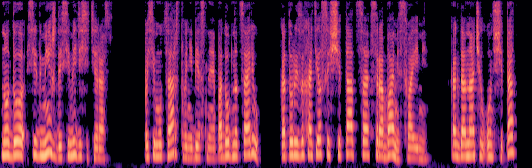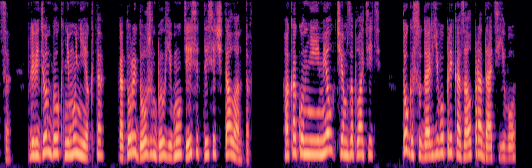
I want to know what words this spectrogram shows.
но до седьми ж до семидесяти раз. Посему Царство Небесное подобно царю, который захотел сосчитаться с рабами своими. Когда начал он считаться, приведен был к нему некто, который должен был ему десять тысяч талантов. А как он не имел, чем заплатить, то государь его приказал продать его,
